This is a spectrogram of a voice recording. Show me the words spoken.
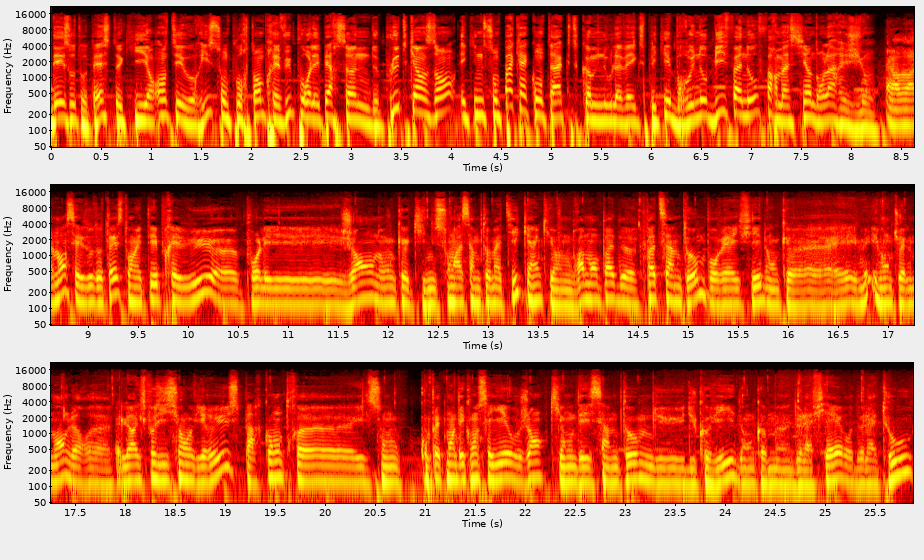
Des autotests qui, en théorie, sont pourtant prévus pour les personnes de plus de 15 ans et qui ne sont pas qu'à contact, comme nous l'avait expliqué Bruno Bifano, pharmacien dans la région. Alors normalement, ces autotests ont été prévus euh, pour les gens donc qui sont asymptomatiques, hein, qui ont vraiment pas de pas de symptômes pour vérifier donc euh, éventuellement leur euh, leur exposition au virus. Par contre, ils sont complètement déconseillés aux gens qui ont des symptômes du, du Covid, donc comme de la fièvre, de la toux,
